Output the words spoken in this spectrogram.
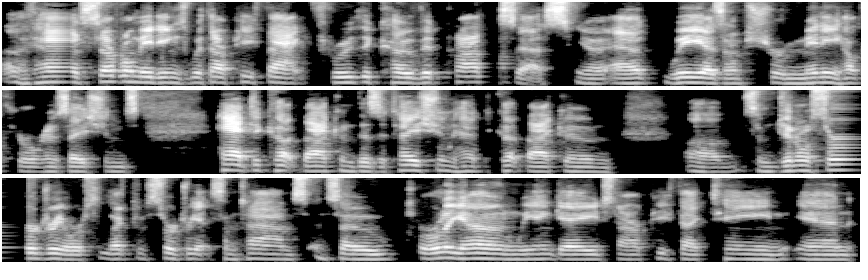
uh, had several meetings with our PFAC through the COVID process. You know, as we, as I'm sure many healthcare organizations, had to cut back on visitation, had to cut back on um, some general surgery or selective surgery at some times. And so early on, we engaged our PFAC team in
